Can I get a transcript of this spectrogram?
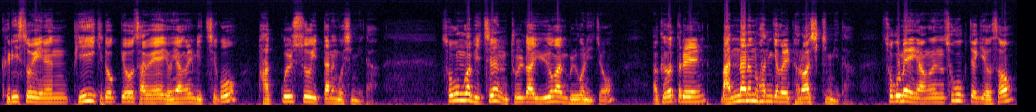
그리스도인은 비기독교 사회에 영향을 미치고 바꿀 수 있다는 것입니다. 소금과 빛은 둘 다 유용한 물건이죠. 아, 그것들을 만나는 환경을 변화시킵니다. 소금의 영향은 소극적이어서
